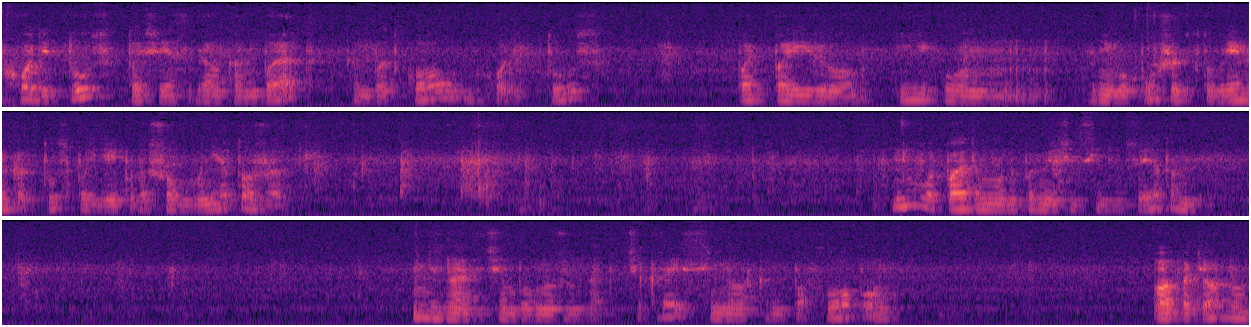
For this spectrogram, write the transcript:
Входит туз, то есть я сыграл конбет, конбет кол, выходит туз под по риверу, и он в него пушит, в то время как туз, по идее, подошел мне тоже. Ну вот, поэтому он и помечен синим цветом. Не знаю, зачем был нужен этот чекрейс с семерками по флопу. Ой, по.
